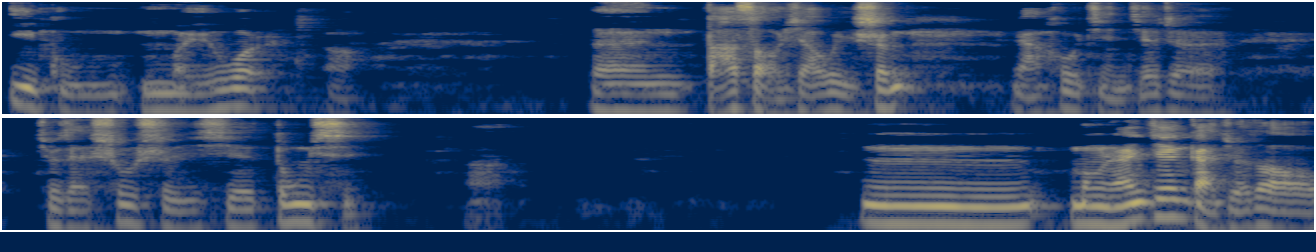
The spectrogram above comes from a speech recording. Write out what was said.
一股霉味儿啊，嗯，打扫一下卫生，然后紧接着就在收拾一些东西啊，嗯，猛然间感觉到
